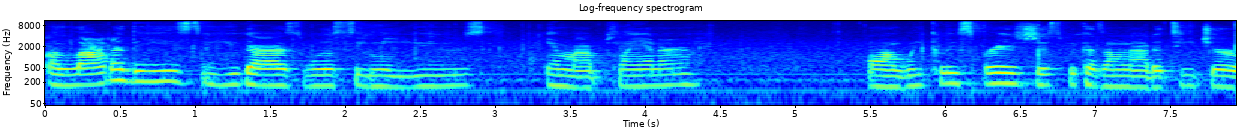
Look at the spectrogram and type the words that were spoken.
a lot of these you guys will see me use in my planner on weekly spreads just because I'm not a teacher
